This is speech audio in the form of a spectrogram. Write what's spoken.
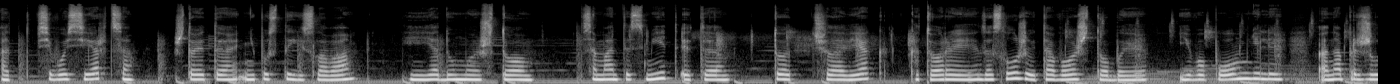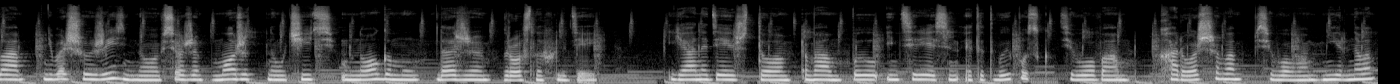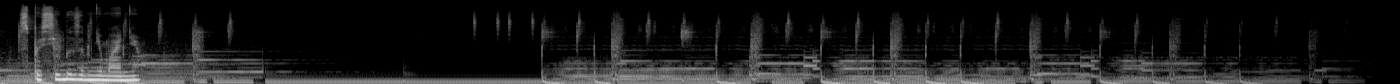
от всего сердца, что это не пустые слова. И я думаю, что Саманта Смит — это тот человек, который заслуживает того, чтобы его помнили. Она прожила небольшую жизнь, но все же может научить многому даже взрослых людей. Я надеюсь, что вам был интересен этот выпуск. Всего вам хорошего, всего вам мирного. Спасибо за внимание.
